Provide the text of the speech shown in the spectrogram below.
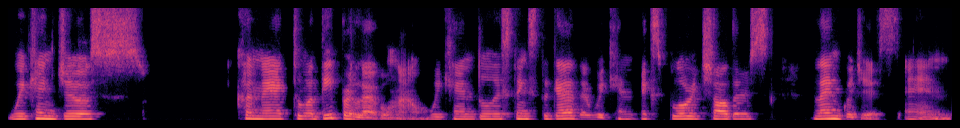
we can just connect to a deeper level now. We can do these things together. We can explore each other's languages and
